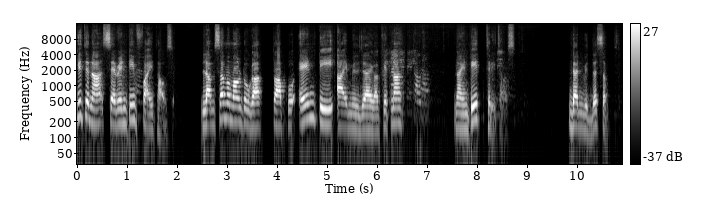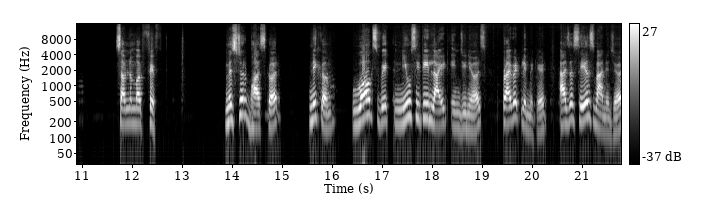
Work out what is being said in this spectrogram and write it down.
कितना? Seventy five thousand lump sum amount होगा तो आपको एन टी आई मिल जाएगा। कितना? Ninety three thousand done with the sum sum number fifth mister Bhaskar Nikam works with new city light engineers private limited as a sales manager.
